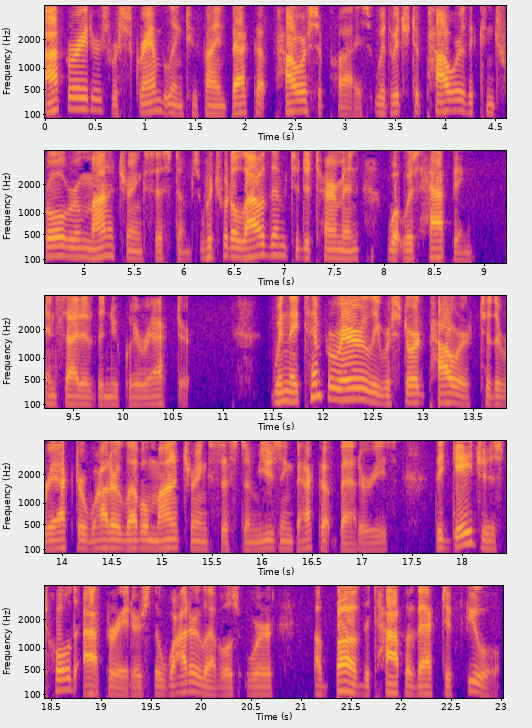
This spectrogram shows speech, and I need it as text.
operators were scrambling to find backup power supplies with which to power the control room monitoring systems, which would allow them to determine what was happening inside of the nuclear reactor. When they temporarily restored power to the reactor water level monitoring system using backup batteries, the gauges told operators the water levels were above the top of active fuel.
